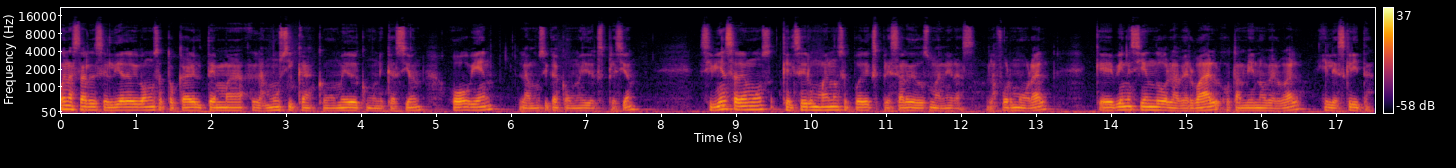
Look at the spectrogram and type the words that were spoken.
Buenas tardes, el día de hoy vamos a tocar el tema la música como medio de comunicación o bien la música como medio de expresión. Si bien sabemos que el ser humano se puede expresar de dos maneras, la forma oral, que viene siendo la verbal o también no verbal, y la escrita.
